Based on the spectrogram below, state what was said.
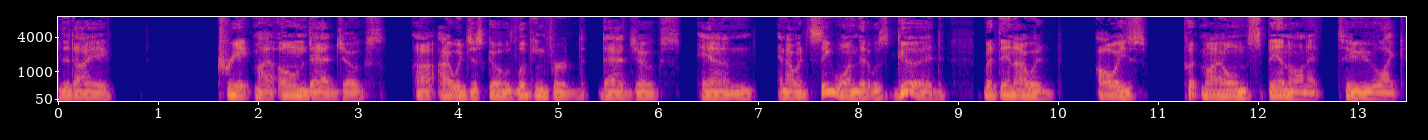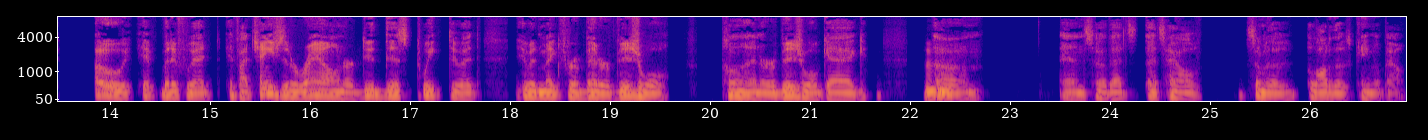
did I create my own dad jokes. Uh, I would just go looking for dad jokes and and I would see one that was good, but then I would always put my own spin on it to like oh, it, but if we had, if I changed it around or did this tweak to it, it would make for a better visual pun or a visual gag. Mm-hmm. Um, and so that's that's how some of the a lot of those came about.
